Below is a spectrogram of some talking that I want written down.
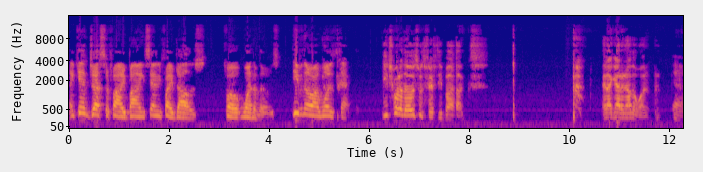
I can't justify buying seventy five dollars for one of those, even though I was tempted. Each one of those was fifty bucks, and I got another one. Yeah.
